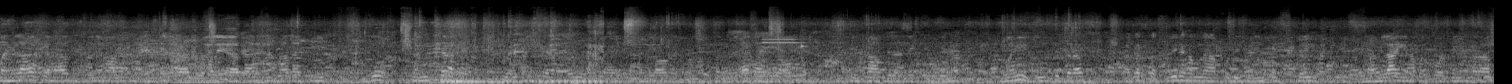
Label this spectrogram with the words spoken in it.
महिलाओं के हाथ उठाने वाले में ऐसे अपराध बहुत ज़्यादा है। हालाँकि जो संख्या है, जो संख्या है, वो महिलाओं के समर्थन में इंसाफ दिलाने के लिए है। वहीं दूसरी तरफ़, अगर तस्वीरें हमने आपको दिखाई कि कई महिलाएँ यहाँ पर पहुँची हैं, अगर आप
